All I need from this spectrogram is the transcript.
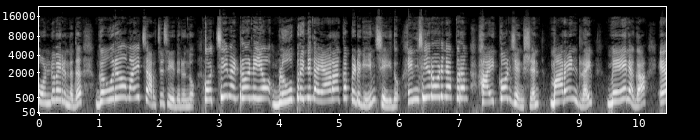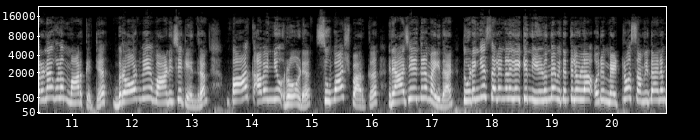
കൊണ്ടുവരുന്നത് ഗൗരവമായി ചർച്ച ചെയ്തിരുന്നു. കൊച്ചി മെട്രോ നിയോ ബ്ലൂ പ്രിന്റ് തയ്യാറാക്കപ്പെടുകയും ചെയ്തു. എം ജി റോഡിനപ്പുറം high court junction marine drive Menaka Ernakulam market Broadway വാണിജ്യ കേന്ദ്രം park avenue road Subhash park Rajendra Maidan തുടങ്ങിയ സ്ഥലങ്ങളിലേക്ക് നീളുന്ന വിധത്തിലുള്ള ഒരു മെട്രോ സംവിധാനം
